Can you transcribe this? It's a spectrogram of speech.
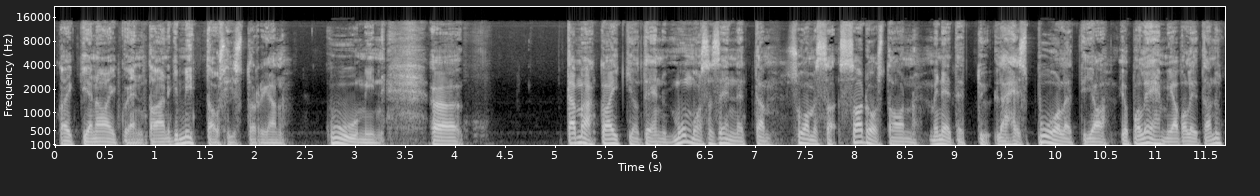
kaikkien aikojen, tai ainakin mittaushistorian kuumin. Ö, Tämä kaikki on tehnyt muun muassa sen, että Suomessa sadosta on menetetty lähes puolet ja jopa lehmiä valitaan nyt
